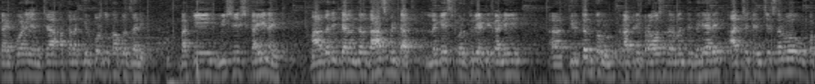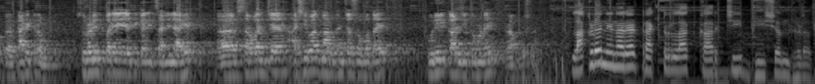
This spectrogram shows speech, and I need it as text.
गायकवाड यांच्या हाताला किरकोळ दुखापत झाली. बाकी विशेष काही नाही. महाराजांनी त्यानंतर दहाच मिनिटात लगेच परतूर या ठिकाणी कीर्तन करून रात्री प्रवासादरम्यान ते घरी आले. आजचे त्यांचे सर्व उप कार्यक्रम सुरळीतपणे या ठिकाणी चाललेले आहेत. सर्वांचे आशीर्वाद महाराजांच्या सोबत आहेत. कुणीही काळजी करू नये. रामकृष्ण. लाकडं नेणाऱ्या ट्रॅक्टरला कारची भीषण धडक.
